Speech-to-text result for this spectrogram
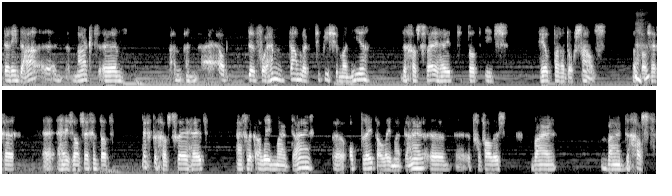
Derrida uh, maakt uh, een, een, op de voor hem tamelijk typische manier de gastvrijheid tot iets heel paradoxaals. Dat wil zeggen, uh, hij zal zeggen dat echte gastvrijheid eigenlijk alleen maar daar uh, optreedt, alleen maar daar uh, het geval is waar, waar de gast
